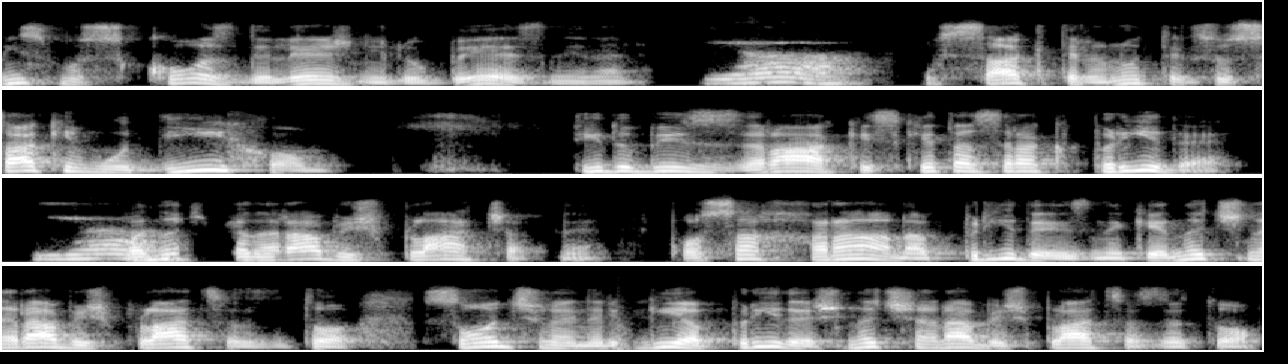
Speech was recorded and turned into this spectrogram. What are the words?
mi smo skozi deležni ljubezni. Ne? ja, Vsak trenutek, z vsakim vdihom, ti dobiš zrak, iz kje ta zrak pride. Pa ja, nič ga ne rabiš plačati. Ne? Pa vsa hrana pride iz neke, nič ne rabiš plačati za to. Sončna energija prideš, nič ne rabiš plačati za to.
